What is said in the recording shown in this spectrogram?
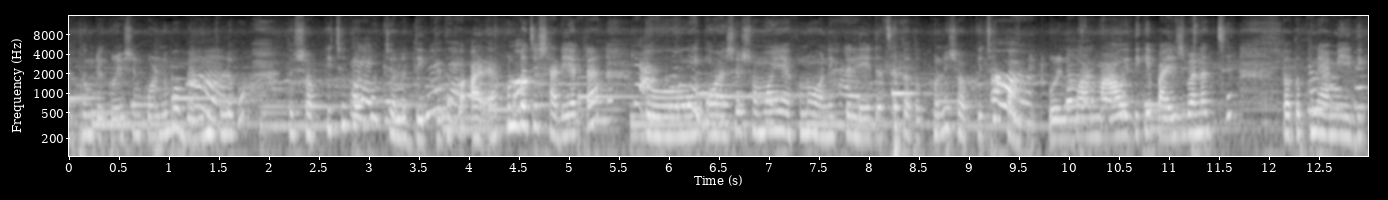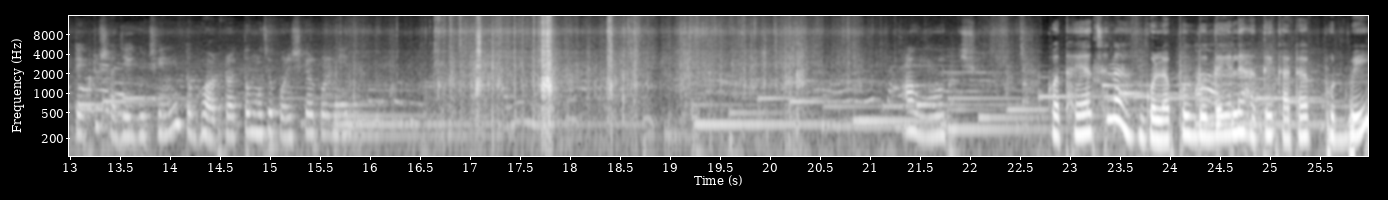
একদম ডেকোরেশন করে নেব, বেলুন ফুলাবো। তো সব কিছু করব, চলো দেখতে থাকো। আর এখন বাজে সাড়ে আটটা, তো ও আসার সময় এখনও অনেকটা লেট আছে, ততক্ষণে সব কিছু কমপ্লিট করে নেব। আর মা ওইদিকে পায়েস বানাচ্ছে। ততক্ষণে আমি এই দিকটা একটু সাজিয়ে গুছিয়ে নিই। তো ঘরটা তো মুছে পরিষ্কার করে নিই কথায় আছে না? গোলাপ ফুল তুলতে গেলে হাতে কাটা ফুটবেই।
